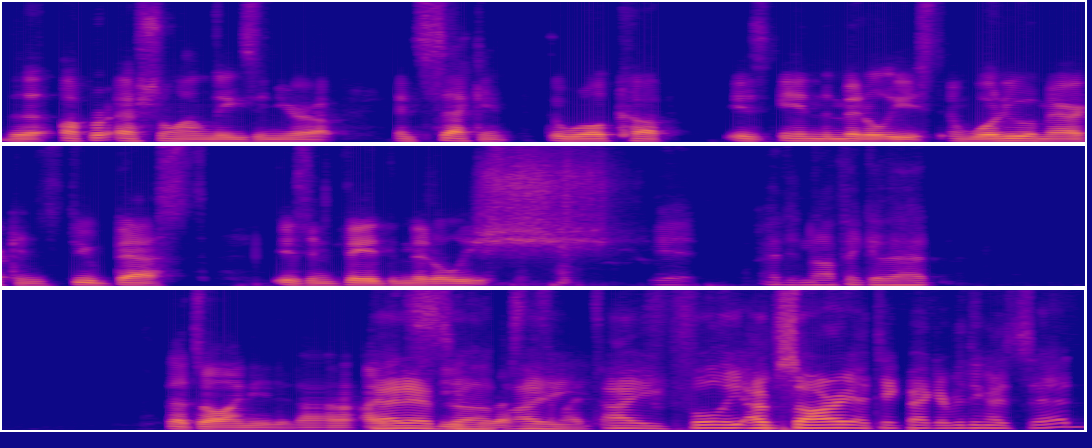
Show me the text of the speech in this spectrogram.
the upper echelon leagues in Europe. And second, the World Cup is in the Middle East. And what do Americans do best is invade the Middle East. Shit. I did not think of that. That's all I needed. I, I That adds see the up. rest of my I, time. I fully, I'm sorry. I take back everything I said.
